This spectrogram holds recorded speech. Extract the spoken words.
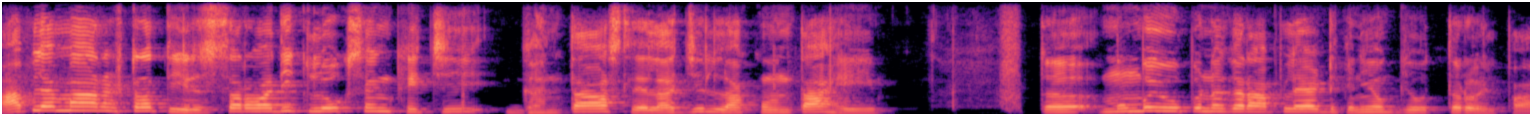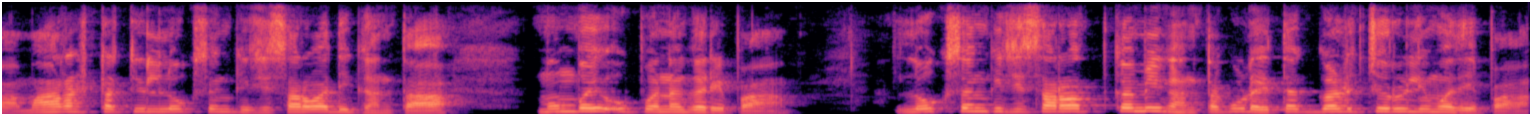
आपल्या महाराष्ट्रातील सर्वाधिक लोकसंख्येची घनता असलेला जिल्हा कोणता आहे? तर मुंबई उपनगर आपल्या या ठिकाणी योग्य उत्तर होईल पहा. महाराष्ट्रातील लोकसंख्येची सर्वाधिक घनता मुंबई उपनगर आहे पहा. लोकसंख्येची सर्वात कमी घनता कुठे आहे? तर गडचिरोलीमध्ये पहा.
